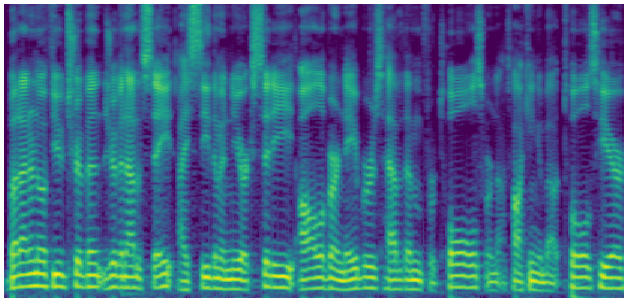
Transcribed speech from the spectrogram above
But I don't know if you've driven driven out of state. I see them in New York City. All of our neighbors have them for tolls. We're not talking about tolls here.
